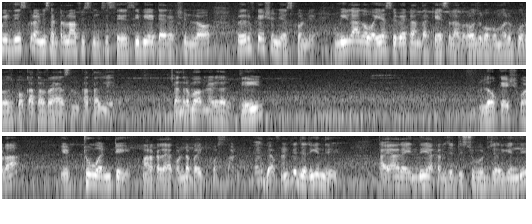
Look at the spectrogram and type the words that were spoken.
మీరు తీసుకురండి సెంట్రల్ ఆఫీస్ నుంచి సిబిఐ డైరెక్షన్లో వెరిఫికేషన్ చేసుకోండి. మీలాగా వైఎస్ వివేకానంద కేసులాగా రోజుకు ఒక మలుపు రోజుకు ఒక కథలు రాయాల్సిన కథలు లేదు. చంద్రబాబు నాయుడు గారు క్లీన్. లోకేష్ కూడా ఎటువంటి మరక లేకుండా బయటకు వస్తాడు అది డెఫినెట్లీ జరిగింది. తయారైంది అక్కడ నుంచి డిస్ట్రిబ్యూట్ జరిగింది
